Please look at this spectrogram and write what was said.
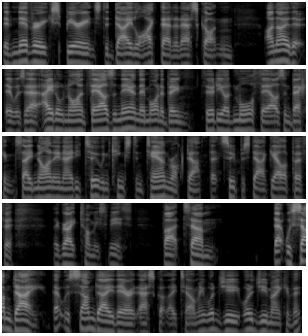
they've never experienced a day like that at Ascot, and I know that there was uh, eight or nine thousand there, and there might have been thirty odd more thousand back in say 1982 when Kingston Town rocked up that superstar galloper for the great Tommy Smith. But um, that was some day. That was some day there at Ascot. They tell me. What did you What did you make of it?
